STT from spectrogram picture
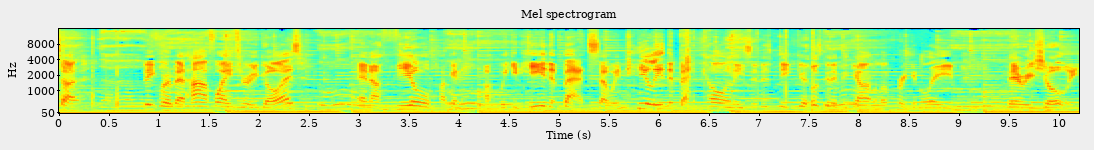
So, I think we're about halfway through, guys, and I feel I can we can hear the bats. So we're nearly at the bat colony. So this big girl's going to be going on the freaking lead very shortly.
